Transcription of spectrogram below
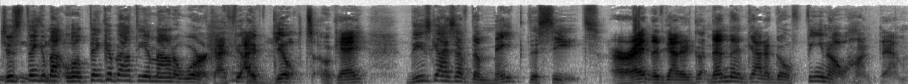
just think about well think about the amount of work. I feel I have guilt, okay? These guys have to make the seeds, all right? They've got to go, then they've got to go pheno hunt them.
